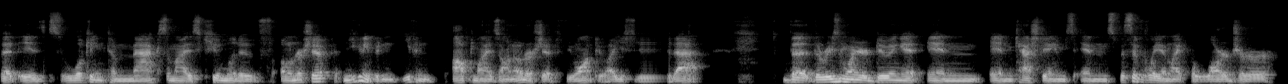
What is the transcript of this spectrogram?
that is looking to maximize cumulative ownership, and you can even you can optimize on ownership if you want to. I used to do that. The the reason why you're doing it in in cash games and specifically in like the larger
